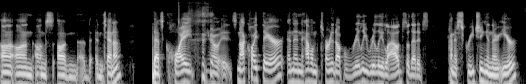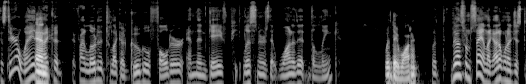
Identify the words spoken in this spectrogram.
uh, on on on uh, the antenna that's quite you know it's not quite there and then have them turn it up really really loud so that it's kind of screeching in their ear Is there a way that I could, if I loaded it to like a Google folder and then gave pe listeners that wanted it the link? would they want it But, but that's what I'm saying. Like, I don't want to just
